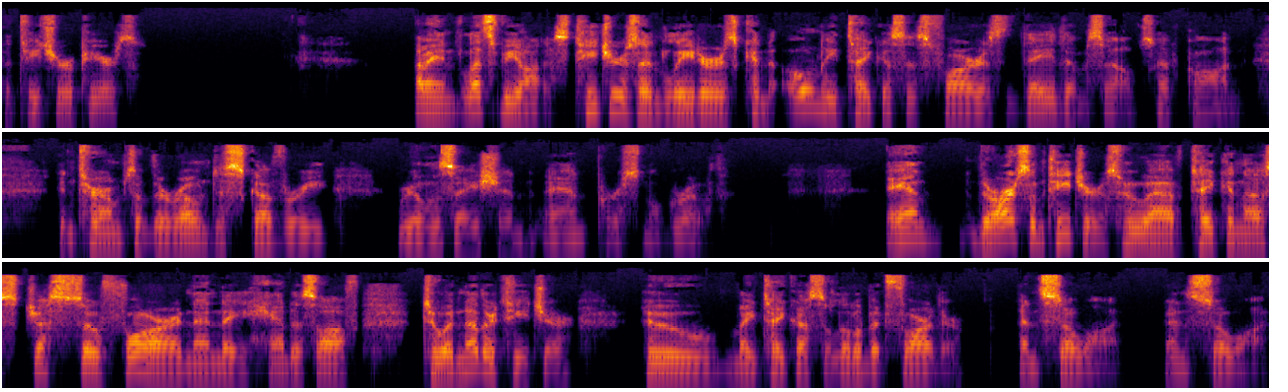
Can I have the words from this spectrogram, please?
the teacher appears. I mean, let's be honest. Teachers and leaders can only take us as far as they themselves have gone in terms of their own discovery, realization, and personal growth. And there are some teachers who have taken us just so far and then they hand us off to another teacher who may take us a little bit farther, and so on and so on.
